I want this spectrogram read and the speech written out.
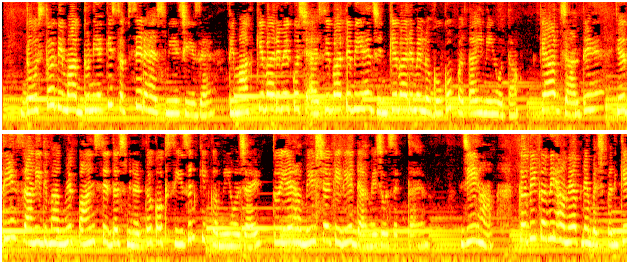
दोस्तों, दिमाग दुनिया की सबसे रहस्यमय चीज़ है। दिमाग के बारे में कुछ ऐसी बातें भी हैं जिनके बारे में लोगों को पता ही नहीं होता। क्या आप जानते हैं, यदि इंसानी दिमाग में पाँच से दस मिनट तक ऑक्सीजन की कमी हो जाए तो यह हमेशा के लिए डैमेज हो सकता है। जी हाँ कभी कभी हमें अपने बचपन के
